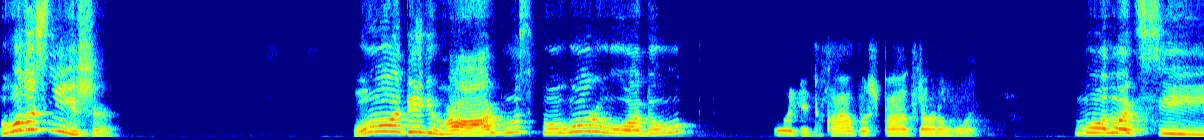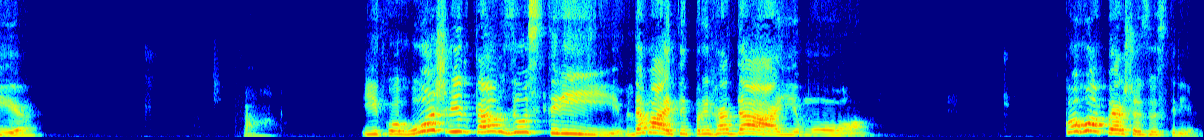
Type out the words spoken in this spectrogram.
Голосніше. Ходить гарбуз по городу. Ходит кабус по огороду. Молодці. Так. І кого ж він там зустрів? Давайте пригадаємо. Кого перше зустрів?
